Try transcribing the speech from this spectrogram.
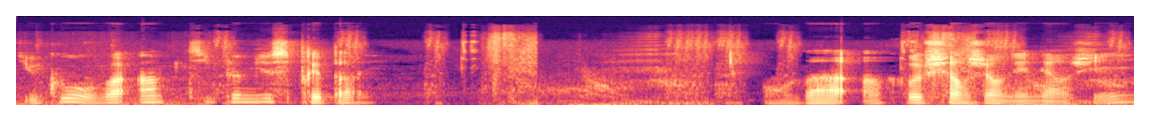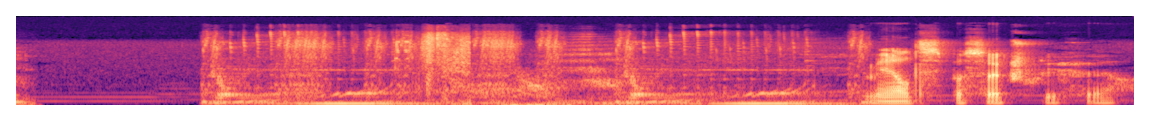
Du coup, on va un petit peu mieux se préparer. On va recharger en énergie. Merde, c'est pas ça que je voulais faire.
